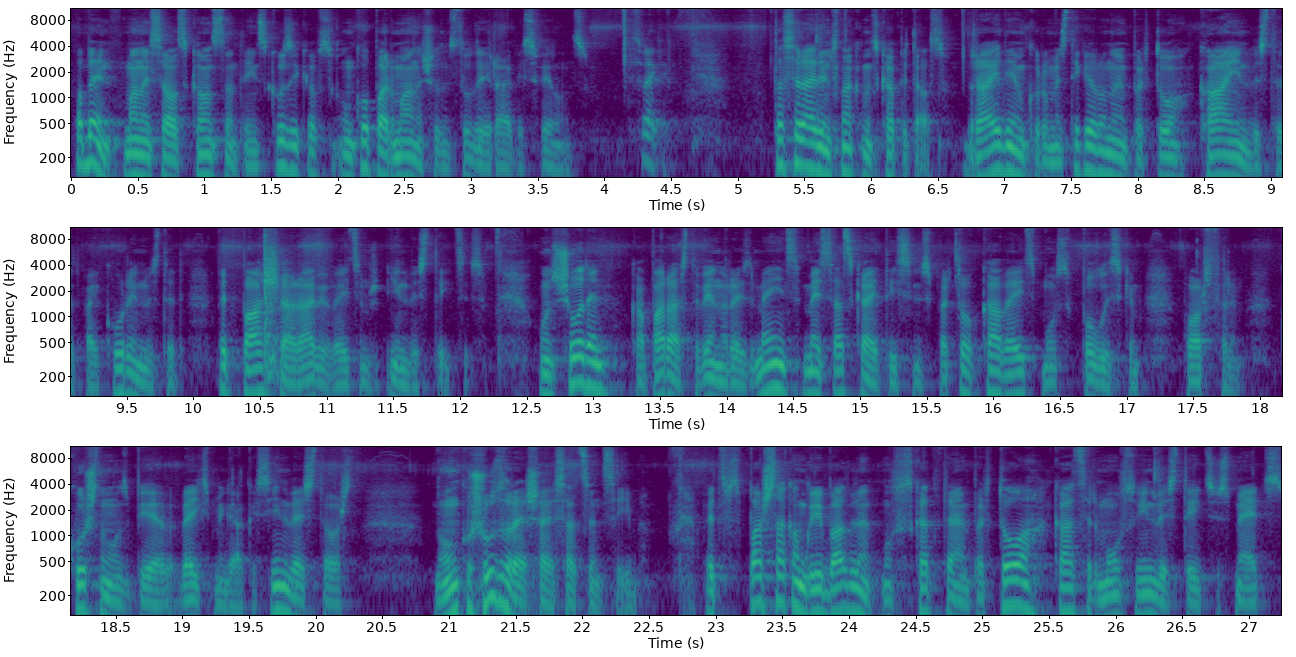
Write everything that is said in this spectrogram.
Labdien, mani sauc Konstantīns Kuzikovs, un kopā ar mani šodien studijā ir Raivis Vilns. Sveiki! Tas ir raidījums Nākamais kapitāls. Raidījums, kurā mēs tikai runājam par to, kā investēt vai kur investēt, bet pašā raidījumā veicam investīcijas. Un šodien, kā parasti vienu reizi mēnesī, mēs atskaitīsimies par to, kā veids mūsu publiskam portfelim. Kurš no mums bija veiksmīgākais investors nu, un kurš uzvarēja šajā sacensībā. Bet pašā sākumā gribu atgādināt mūsu skatītājiem par to, kāds ir mūsu investīciju mērķis.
